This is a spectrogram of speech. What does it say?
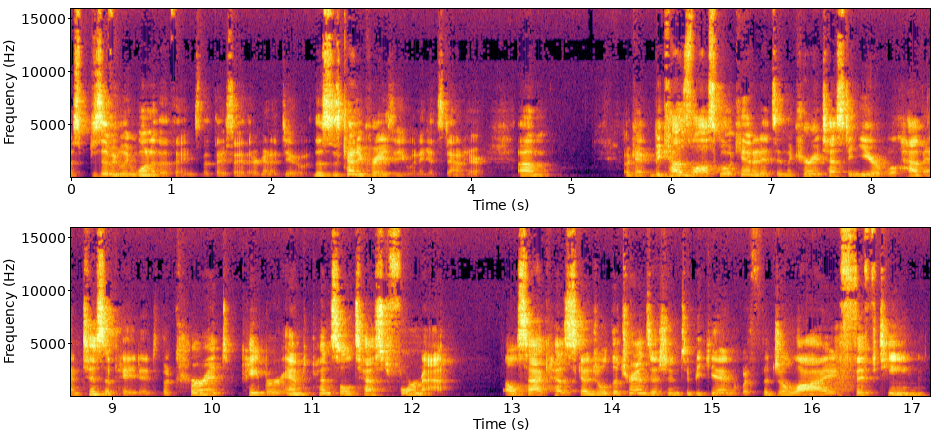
specifically one of the things that they say they're going to do. This is kind of crazy when it gets down here. Um, okay, because law school candidates in the current testing year will have anticipated the current paper and pencil test format, LSAC has scheduled the transition to begin with the July 15,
